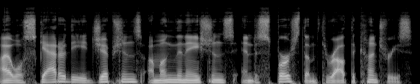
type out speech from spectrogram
I will scatter the Egyptians among the nations and disperse them throughout the countries.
